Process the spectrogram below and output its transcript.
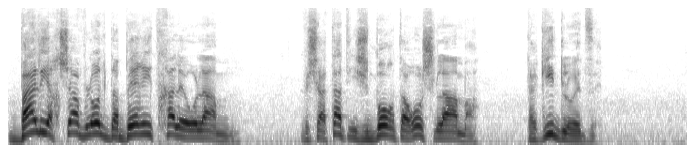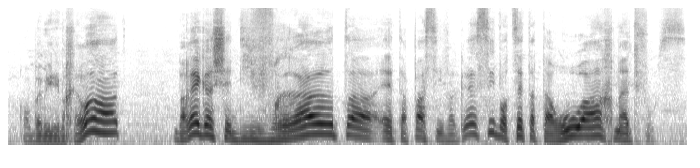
בא לי עכשיו לא לדבר איתך לעולם, ושאתה תשבור את הראש למה. תגיד לו את זה. או במילים אחרות, ברגע שדבררת את הפסיב אגרסיב, הוצאת את הרוח מהדפוס.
